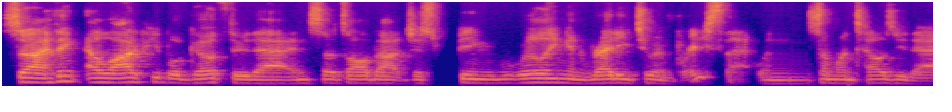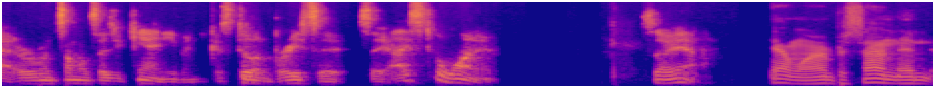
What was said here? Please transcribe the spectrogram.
So I think a lot of people go through that. And so it's all about just being willing and ready to embrace that. When someone tells you that, or when someone says you can't even, you can still embrace it. Say, I still want it. So yeah. Yeah, 100%. And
